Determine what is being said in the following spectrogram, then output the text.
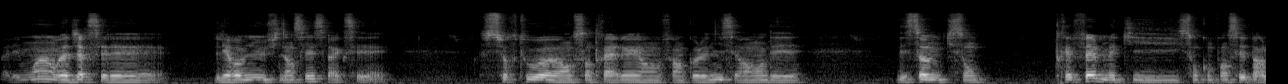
Bah, les moins, on va dire, c'est les, les revenus financiers. C'est vrai que c'est surtout euh, en centre aéré, enfin en colonie, c'est vraiment des, des sommes qui sont très faibles mais qui sont compensées par,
